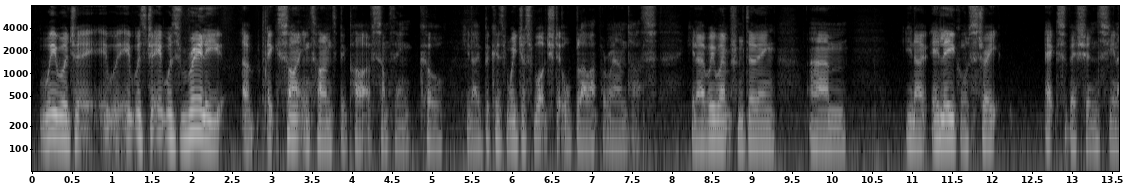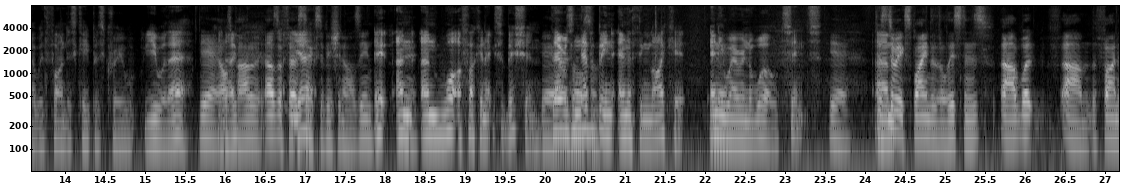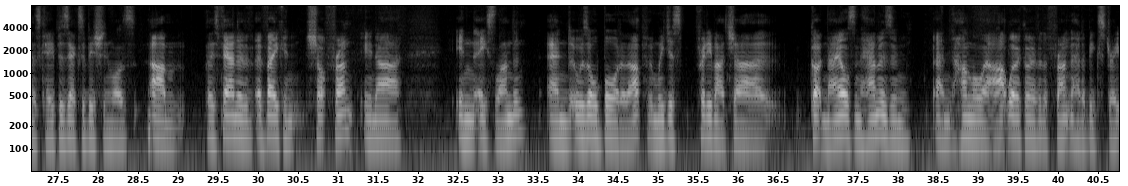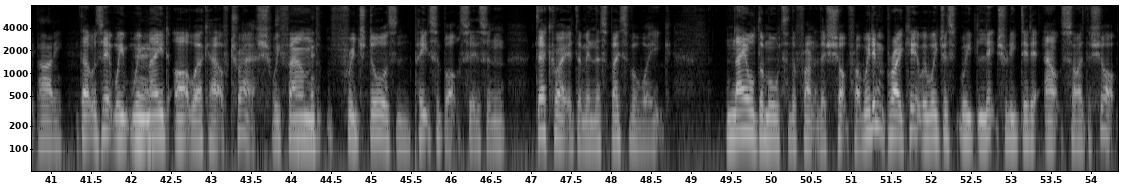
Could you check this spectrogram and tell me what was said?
we were it, it was it was really an exciting time to be part of something cool you know because we just watched it all blow up around us you know we went from doing um, you know illegal street exhibitions you know with finders keepers crew you were there Yeah, I was know? part of it. That was the first Yeah. exhibition I was in. It, and Yeah. and what a fucking exhibition Yeah, there has was never awesome. been anything like it anywhere in the world since Yeah. Just Um, to explain to the listeners uh, what um, the Finders Keepers exhibition was, um, they found a, a vacant shop front in uh, in East London, and it was all boarded up, and we just pretty much uh, got nails and hammers and and hung all our artwork over the front and had a big street party. That was it. We we Yeah. made artwork out of trash. We found fridge doors and pizza boxes and decorated them in the space of a week. Nailed them all to the front of the shop front. We didn't break it. We we just we literally did it outside the shop,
